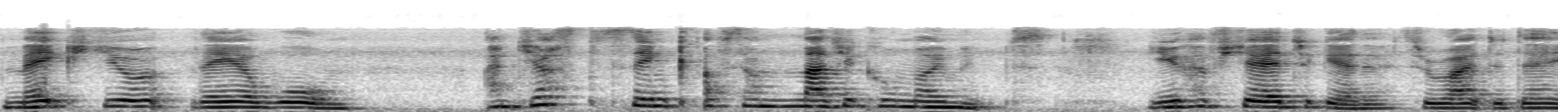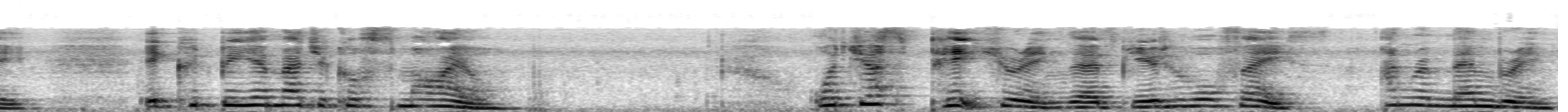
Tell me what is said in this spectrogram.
make sure they are warm and just think of some magical moments you have shared together throughout the day. It could be a magical smile or just picturing their beautiful face and remembering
